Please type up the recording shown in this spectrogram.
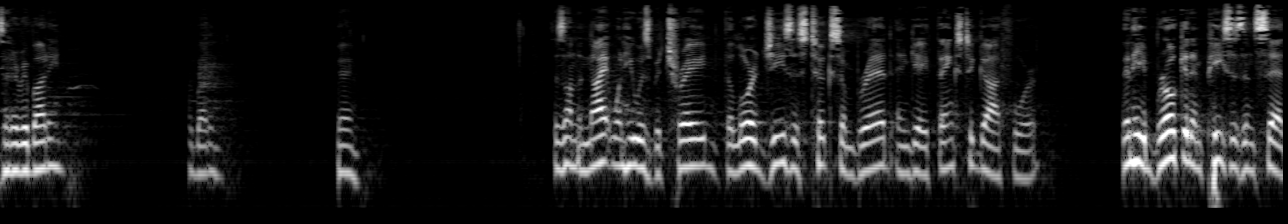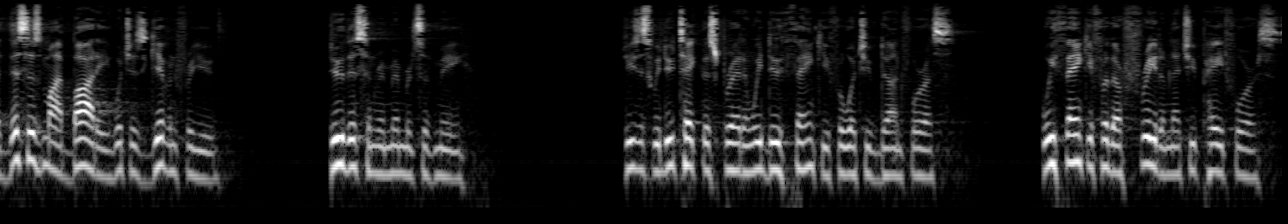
Is that everybody? Everybody? Okay. It says, On the night when he was betrayed, the Lord Jesus took some bread and gave thanks to God for it. Then he broke it in pieces and said, This is my body, which is given for you. Do this in remembrance of me. Jesus, we do take this bread and we do thank you for what you've done for us. We thank you for the freedom that you paid for us.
